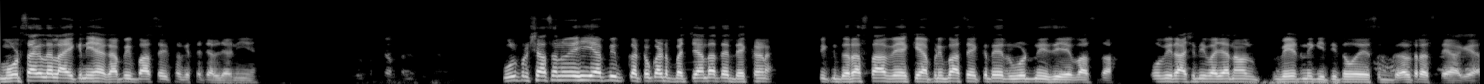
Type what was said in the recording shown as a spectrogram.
ਮੋਟਰਸਾਈਕਲ ਦਾ ਲਾਇਕ ਨਹੀਂ ਹੈਗਾ ਵੀ ਬੱਸ ਇੱਥੋਂ ਕਿੱਥੇ ਚੱਲ ਜਾਣੀ ਹੈ। ਸਕੂਲ ਪ੍ਰਸ਼ਾਸਨ ਨੂੰ ਇਹੀ ਆ ਵੀ ਘੱਟੋ ਘੱਟ ਬੱਚਿਆਂ ਦਾ ਤੇ ਦੇਖਣ ਵੀ ਰਸਤਾ ਵੇਖ ਕੇ ਆਪਣੀ ਬੱਸ ਇੱਕ ਤੇ ਰੂਟ ਨਹੀਂ ਸੀ ਇਹ ਬੱਸ ਦਾ। ਉਹ ਵੀ ਰਸ਼ ਦੀ ਵਜ੍ਹਾ ਨਾਲ ਵੇਟ ਨਹੀਂ ਕੀਤੀ ਤਾਂ ਉਹ ਇਸ ਗਲਤ ਰਸਤੇ ਆ ਗਿਆ।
